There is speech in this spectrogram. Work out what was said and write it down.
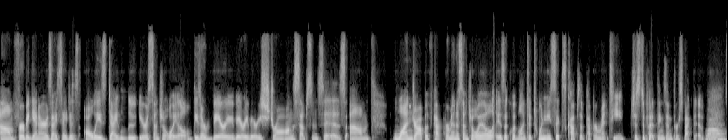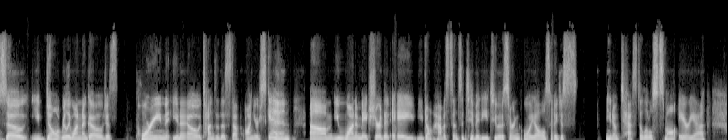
um, for beginners i say just always dilute your essential oil. These are very very very strong substances. Um, one drop of peppermint essential oil is equivalent to 26 cups of peppermint tea, just to put things in perspective. Wow. So you don't really want to go just pouring, you know, tons of this stuff on your skin. Um, you want to make sure that A, you don't have a sensitivity to a certain oil. So just, you know, test a little small area.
